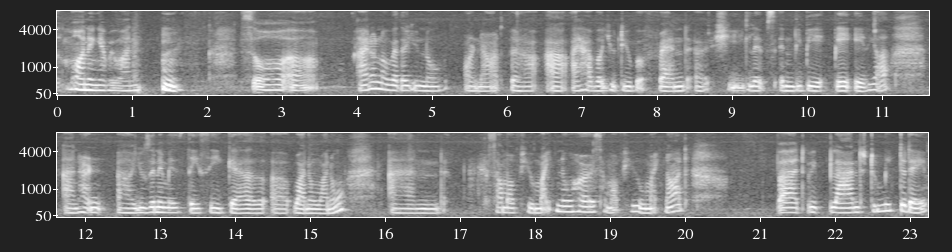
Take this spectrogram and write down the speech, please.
Good morning, everyone. so, uh, I don't know whether you know or not. Uh, I have a YouTuber friend. Uh, she lives in the Bay, Area, and her uh, username is Desi Gal uh, 1010. And some of you might know her, some of you might not. But we planned to meet today,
